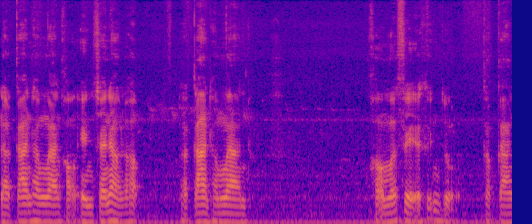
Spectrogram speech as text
หลักการทำงานของ N channel นะครับ หลักการทำงานของมัสเฟขึ้นอยู่กับการ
